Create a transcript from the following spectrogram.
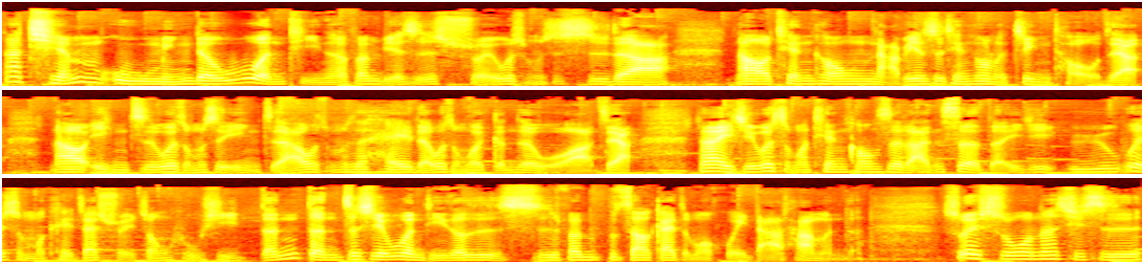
那前五名的问题呢，分别是水为什么是湿的啊？然后天空哪边是天空的尽头？这样，然后影子为什么是影子啊？为什么是黑的？为什么会跟着我啊？这样，那以及为什么天空是蓝色的？以及鱼为什么可以在水中呼吸？等等这些问题都是十分不知道该怎么回答他们的。所以说呢，其实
